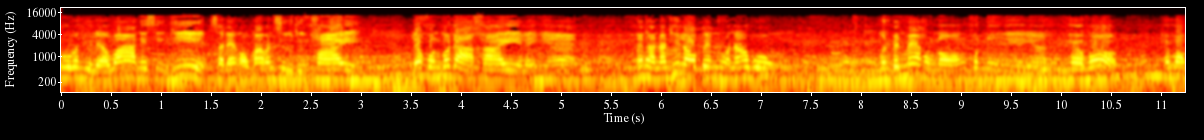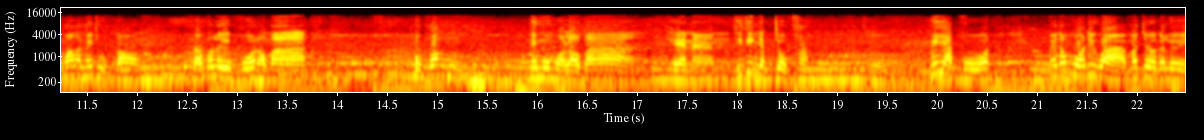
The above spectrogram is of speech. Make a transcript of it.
รู้ๆกันอยู่แล้วว่าในสิ่งที่แสดงออกมามันสื่อถึงใคร แล้วคนก็ด่าใครอะไรเงี้ยในฐานะที่เราเป็นหัวหน้าวง เหมือนเป็นแม่ของน้องคนหนึ่งอย่างเงี้ยแพลก็แพลมองว่ามันไม่ถูกต้อง เราก็เลยโพสต์ออกมาปกป้องในมุมของเราบ้างแค่นั้นที่จริงอยากจบค่ะ ไม่อยากโพสต์ ไม่ต้องโพสต์ดีกว่า มาเจอกันเลย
